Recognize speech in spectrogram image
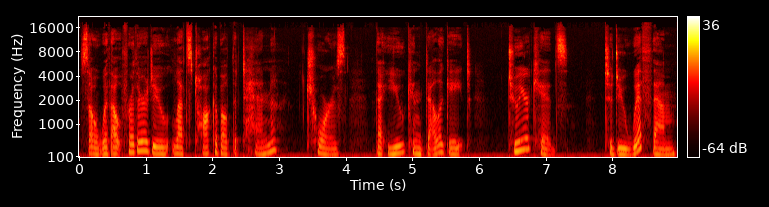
So, without further ado, let's talk about the 10 chores that you can delegate to your kids to do with them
